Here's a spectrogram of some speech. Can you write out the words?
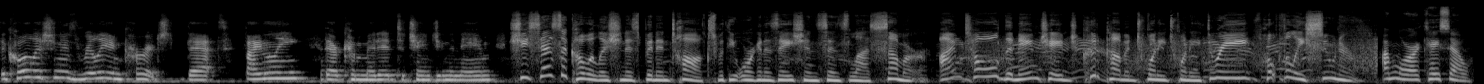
The coalition is really encouraged that finally they're committed to changing the name. She says the coalition has been in talks with the organization since last summer. I'm told the name change could come in 2023, hopefully sooner. I'm Laura Queso.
